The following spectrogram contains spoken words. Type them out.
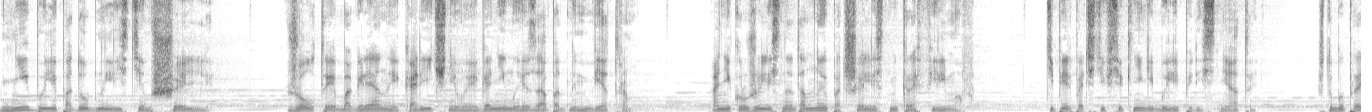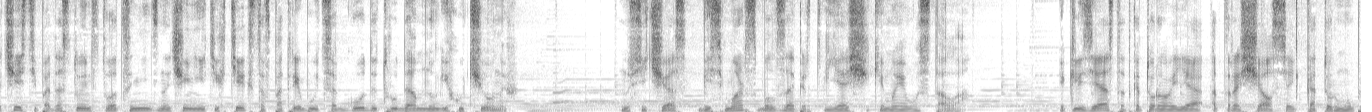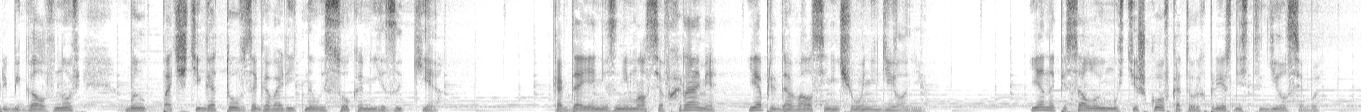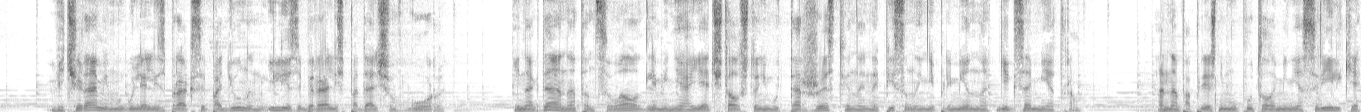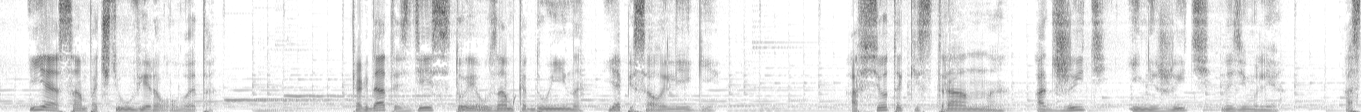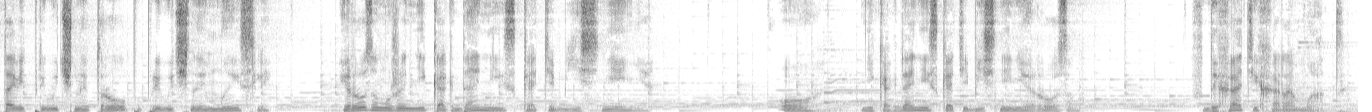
Дни были подобны листьям Шелли. Желтые, багряные, коричневые, гонимые западным ветром. Они кружились надо мной под шелест микрофильмов. Теперь почти все книги были пересняты. Чтобы прочесть и по достоинству оценить значение этих текстов, потребуются годы труда многих ученых. Но сейчас весь Марс был заперт в ящике моего стола. Экклезиаст, от которого я отвращался и к которому прибегал вновь, был почти готов заговорить на высоком языке. Когда я не занимался в храме, я предавался ничего не деланию. Я написал уйму стишков, которых прежде стыдился бы – Вечерами мы гуляли с Браксой по дюнам или забирались подальше в горы. Иногда она танцевала для меня, а я читал что-нибудь торжественное, написанное непременно гекзаметром. Она по-прежнему путала меня с Рильке, и я сам почти уверовал в это. Когда-то здесь, стоя у замка Дуина, я писал элегии. А все-таки странно отжить и не жить на земле. Оставить привычные тропы, привычные мысли – и розам уже никогда не искать объяснения. О, никогда не искать объяснения розам. Вдыхать их аромат.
